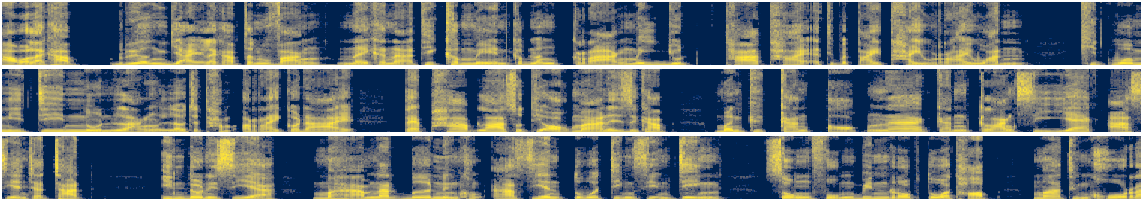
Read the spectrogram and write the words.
เอาละครับ เรื่องใหญ่แล้วครับท่านผู้ฟัง ในขณะที่เขมรกำลังกลางไม่หยุดท้าทายอธิปไตยไทยรายวัน คิดว่ามีจีนหนุนหลังแล้วจะทำอะไรก็ได้ แต่ภาพล่าสุดที่ออกมานี่สิครับ มันคือการตอกหน้ากันกลางสี่แยกอาเซียนชัดๆ อินโดนีเซีย มหาอำนาจเบอร์หนึ่งของอาเซียนตัวจริงเสียงจริง ส่งฝูงบินรบตัวท็อปมาถึงโคร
